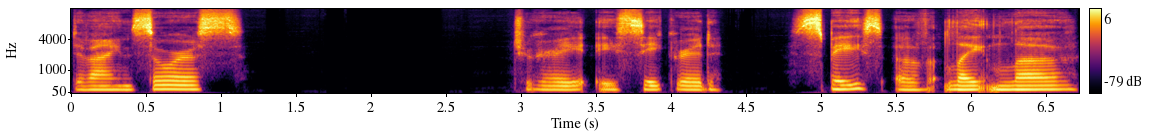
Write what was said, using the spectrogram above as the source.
Divine Source, to create a sacred space of light and love,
